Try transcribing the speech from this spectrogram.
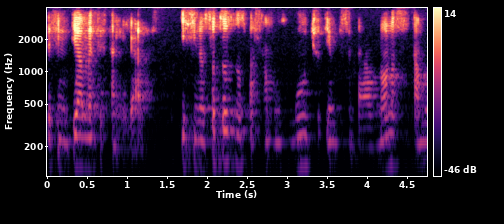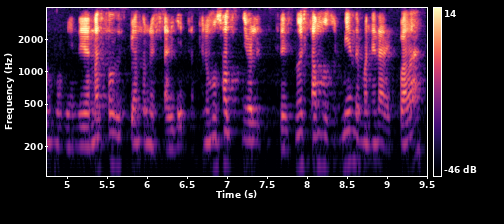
definitivamente están ligadas. Y si nosotros nos pasamos mucho tiempo sentados, no nos estamos moviendo y además estamos descuidando nuestra dieta, tenemos altos niveles de estrés, no estamos durmiendo de manera adecuada,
